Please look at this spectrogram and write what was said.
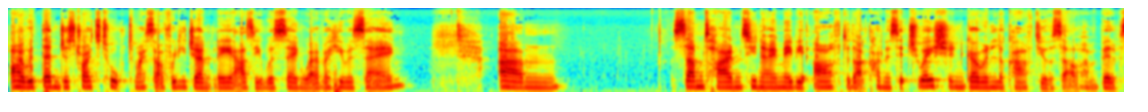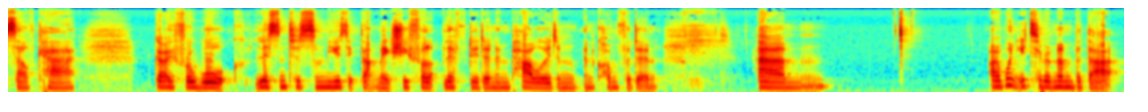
I would then just try to talk to myself really gently as he was saying whatever he was saying. Um, sometimes, you know, maybe after that kind of situation, go and look after yourself, have a bit of self care, go for a walk, listen to some music that makes you feel uplifted and empowered and, and confident. Um, I want you to remember that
